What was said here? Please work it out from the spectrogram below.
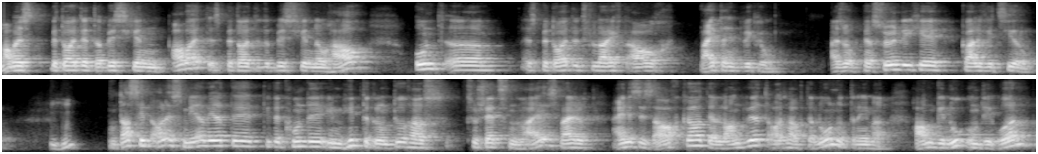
Aber es bedeutet ein bisschen Arbeit, es bedeutet ein bisschen Know-how und äh, es bedeutet vielleicht auch Weiterentwicklung, also persönliche Qualifizierung. Mhm. Und das sind alles Mehrwerte, die der Kunde im Hintergrund durchaus zu schätzen weiß, weil eines ist auch klar, der Landwirt als auch der Lohnunternehmer haben genug um die Ohren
